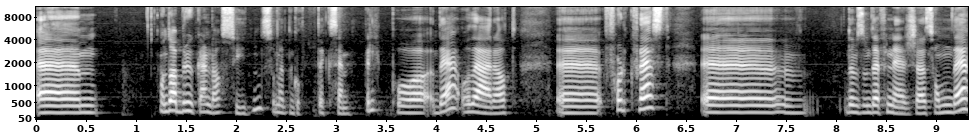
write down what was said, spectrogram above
Eh, og Da bruker han da Syden som et godt eksempel på det. Og det er at folk flest, eh, de som definerer seg som det,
